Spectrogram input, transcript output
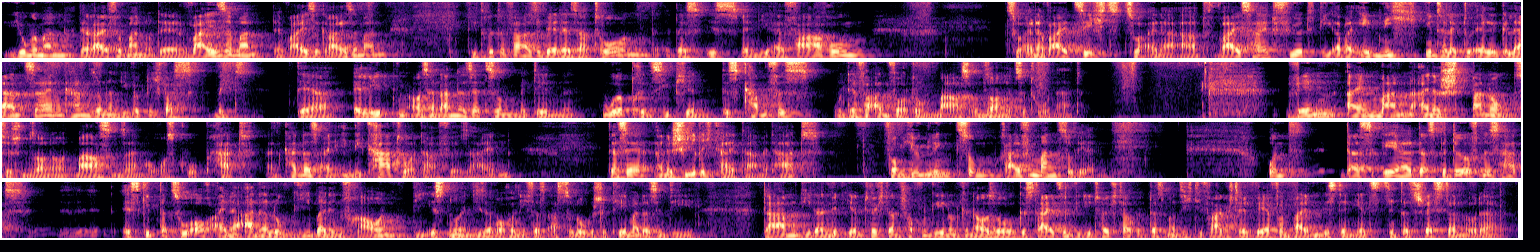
junge Mann, der reife Mann und der weise Mann, der weise greise Mann. Die dritte Phase wäre der Saturn. Das ist, wenn die Erfahrung zu einer Weitsicht, zu einer Art Weisheit führt, die aber eben nicht intellektuell gelernt sein kann, sondern die wirklich was mit der erlebten Auseinandersetzung mit den Urprinzipien des Kampfes und der Verantwortung Mars und Sonne zu tun hat. Wenn ein Mann eine Spannung zwischen Sonne und Mars in seinem Horoskop hat, dann kann das ein Indikator dafür sein, dass er eine Schwierigkeit damit hat, vom Jüngling zum reifen Mann zu werden. Und dass er das Bedürfnis hat, es gibt dazu auch eine Analogie bei den Frauen, die ist nur in dieser Woche nicht das astrologische Thema, das sind die Damen, die dann mit ihren Töchtern shoppen gehen und genauso gestylt sind wie die Töchter. Und dass man sich die Frage stellt, wer von beiden ist denn jetzt, sind das Schwestern oder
